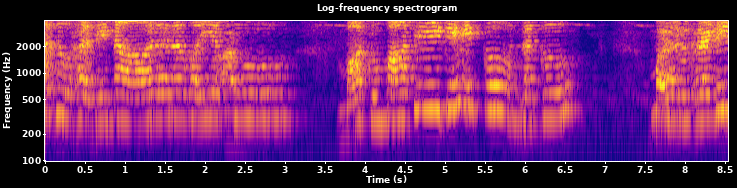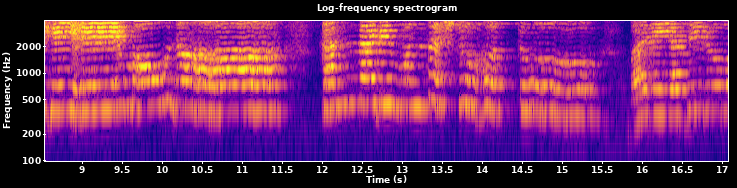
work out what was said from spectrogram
ಅದು ಹದಿನಾರರ ವಯಸ್ಸು. ಮಾತು ಮಾತಿಗೆ ನಗು. ಮರುಗಳಿಗೆ ಮೌನ. ಕನ್ನಡಿ ಮುಂದಷ್ಟು ಹೊತ್ತು ಬರೆಯದಿರುವ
